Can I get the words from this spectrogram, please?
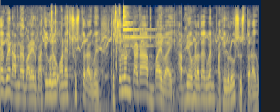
থাকবেন। আপনার বাড়ির পাখিগুলো অনেক সুস্থ রাখবেন। তো চলুন, টাটা বাই বাই আপনিও ভালো থাকবেন, পাখিগুলোও সুস্থ রাখবেন.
